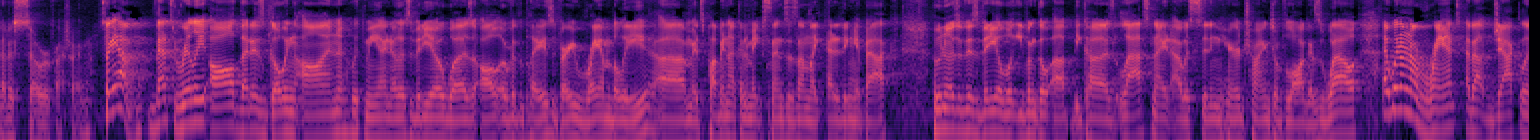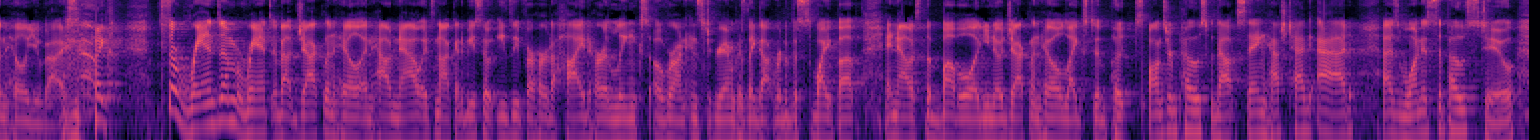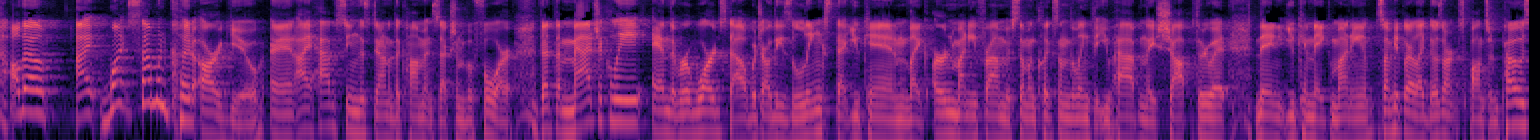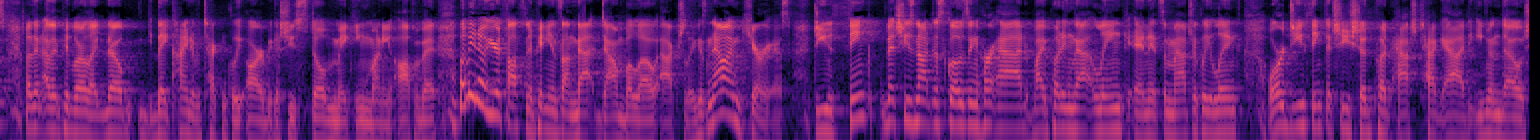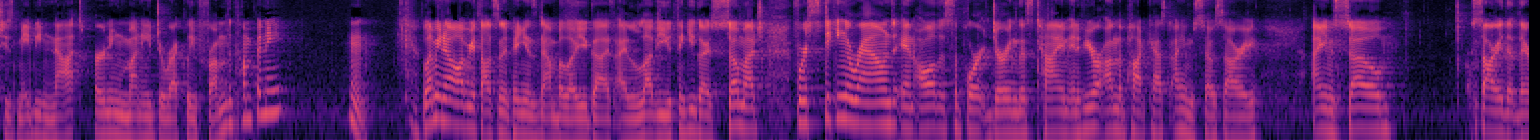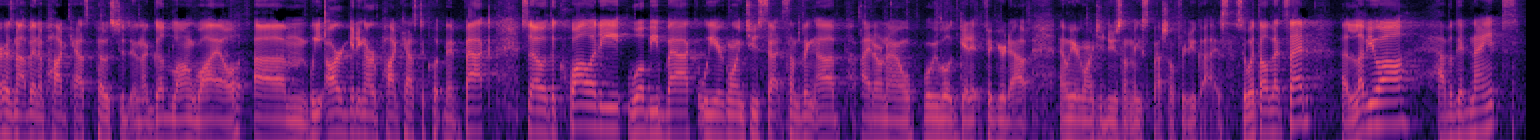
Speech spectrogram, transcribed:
That is so refreshing. So yeah, that's really all that is going on with me. I know this video was all over the place, very rambly. Um, it's probably not gonna make sense as I'm like editing it back. Who knows if this video will even go up because last night I was sitting here trying to vlog as well. I went on a rant about Jaclyn Hill, you guys. like, just a random rant about Jaclyn Hill and how now it's not gonna be so easy for her to hide her links over on Instagram because they got rid of the swipe up and now it's the bubble. And you know, Jaclyn Hill likes to put sponsored posts without saying hashtag ad as one is supposed supposed to. Although I what someone could argue, and I have seen this down in the comment section before, that the Magical.ly and the reward style, which are these links that you can like earn money from if someone clicks on the link that you have and they shop through it, then you can make money. Some people are like, those aren't sponsored posts, but then other people are like, no, they kind of technically are because she's still making money off of it. Let me know your thoughts and opinions on that down below actually, because now I'm curious. Do you think that she's not disclosing her ad by putting that link and it's a Magical.ly link? Or do you think that she should put hashtag ad even though she's maybe not earning money directly from the company? Hmm. Let me know all of your thoughts and opinions down below, you guys. I love you. Thank you guys so much for sticking around and all the support during this time. And if you're on the podcast, I am so sorry. I am so sorry that there has not been a podcast posted in a good long while. Um, we are getting our podcast equipment back, so the quality will be back. We are going to set something up. I don't know. We will get it figured out, and we are going to do something special for you guys. So with all that said, I love you all. Have a good night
